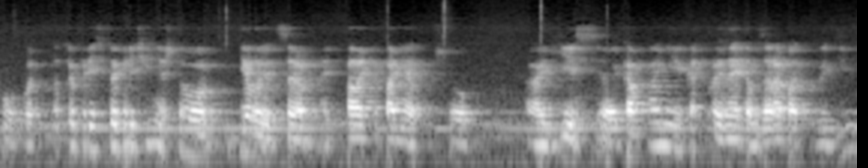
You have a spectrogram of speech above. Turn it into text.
Вот. По той, той причине, что делается, понятно, что э, есть э, компании, которые на этом зарабатывают деньги.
